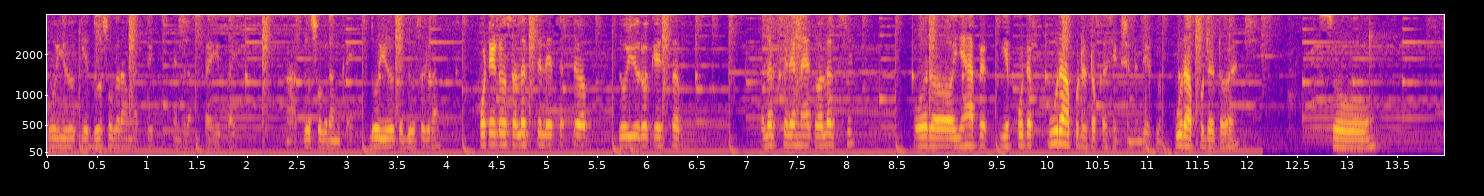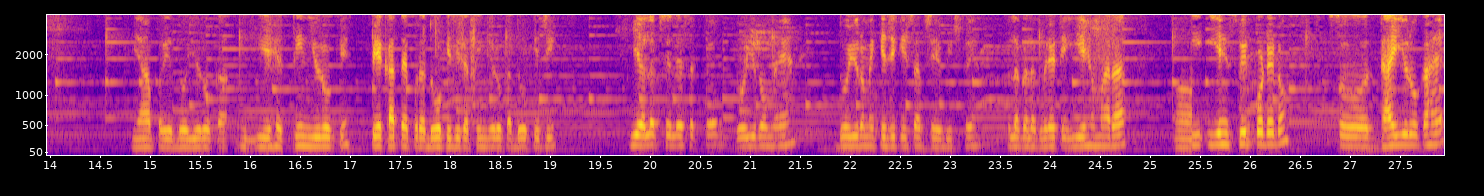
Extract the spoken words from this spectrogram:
दो यूरो के दो सौ ग्राम आते कितने ग्राम का ये पाई हाँ दो सौ ग्राम का दो यूरो के दो सौ ग्राम। पोटेटोस अलग से ले सकते हो आप, दो यूरो के सब अलग से लेना है तो अलग से। और यहाँ पे ये पोटे, पूरा पोटेटो का सेक्शन है, देख लो, पूरा पोटेटो है। सो यहाँ पर ये दो यूरो का, ये है तीन यूरो के। पेक आता है पूरा दो के का, तीन यूरो का दो के ये अलग से ले सकते हो, दो यूरो में है। दो यूरो में के के हिसाब से बिकते हैं अलग अलग वेराइटी ये हमारा ये है स्वीट पोटेटो सो ढाई यूरो का है,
